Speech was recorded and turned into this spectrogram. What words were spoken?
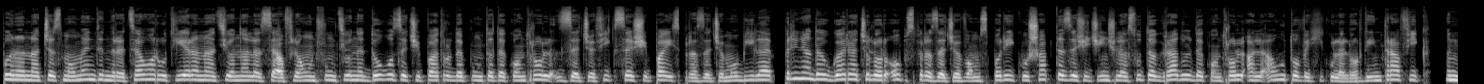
Până în acest moment, în rețeaua rutieră națională se aflau în funcțiune 24 de puncte de control, 10 fixe și 14 mobile. Prin adăugarea celor 18 vom spări cu 75% gradul de control al autovehiculelor din trafic. În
